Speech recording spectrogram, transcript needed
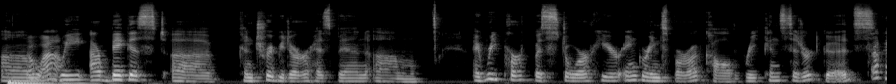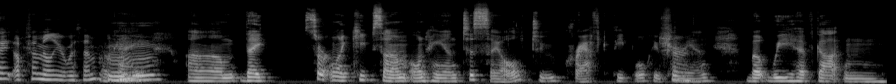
Um, Oh, wow. We our biggest uh, contributor has been um, a repurposed store here in Greensboro called Reconsidered Goods. okay, I'm familiar with them. Okay. Mhm. Um, they certainly keep some on hand to sell to craft people who Sure. come in, but we have gotten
